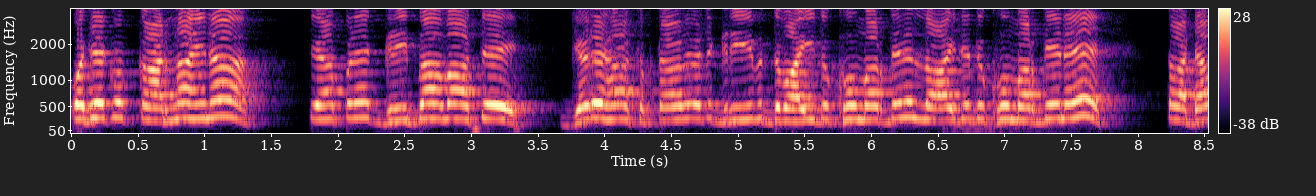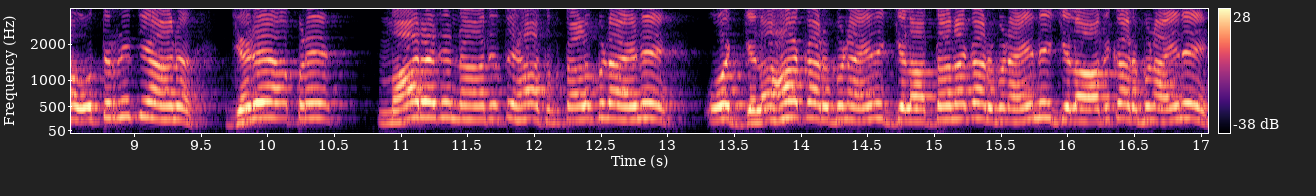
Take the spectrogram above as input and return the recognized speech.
ਉਹ ਜੇ ਕੋਈ ਕਰਨਾ ਹੈ ਨਾ ਤੇ ਆਪਣੇ ਗਰੀਬਾਂ ਵਾਸਤੇ ਜਿਹੜੇ ਹਸਪਤਾਲ ਦੇ ਵਿੱਚ ਗਰੀਬ ਦਵਾਈ ਦੁੱਖੋਂ ਮਰਦੇ ਨੇ, ਇਲਾਜ ਦੇ ਦੁੱਖੋਂ ਮਰਦੇ ਨੇ, ਤੁਹਾਡਾ ਉਧਰ ਨਹੀਂ ਧਿਆਨ। ਜਿਹੜੇ ਆਪਣੇ ਮਹਾਰਾਜ ਦੇ ਨਾਂ ਦੇ ਉੱਤੇ ਹਸਪਤਾਲ ਬਣਾਏ ਨੇ, ਉਹ ਜਲਾਹਾ ਘਰ ਬਣਾਏ ਨੇ, ਜਲਾਦਾਂ ਦਾ ਘਰ ਬਣਾਏ ਨੇ, ਜਲਾਦ ਘਰ ਬਣਾਏ ਨੇ।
